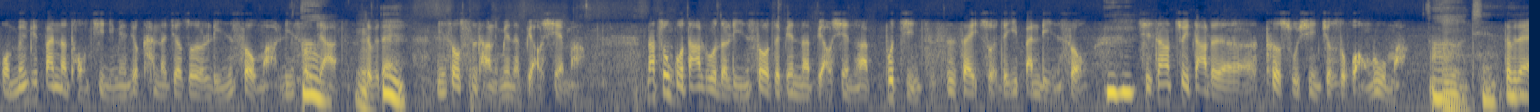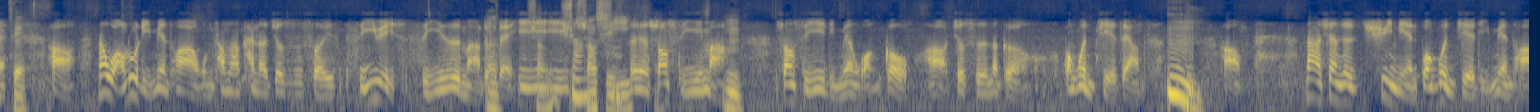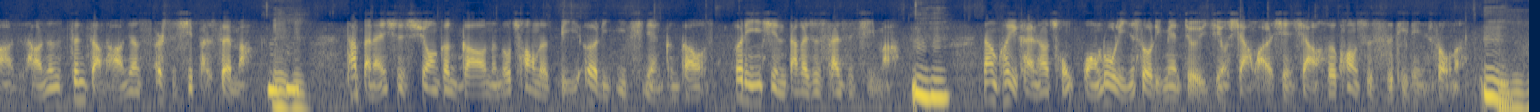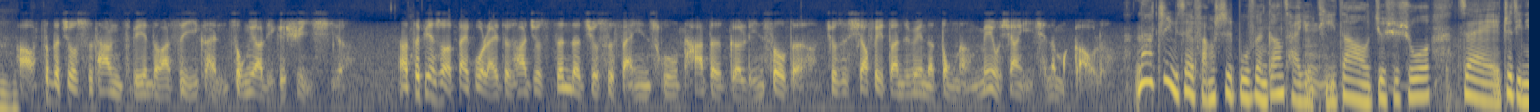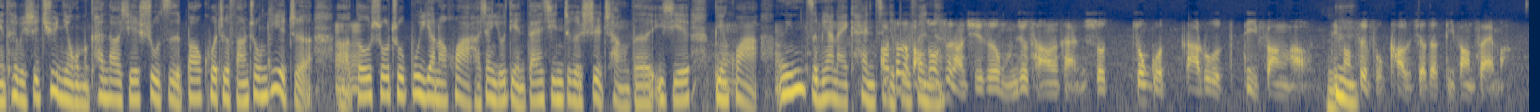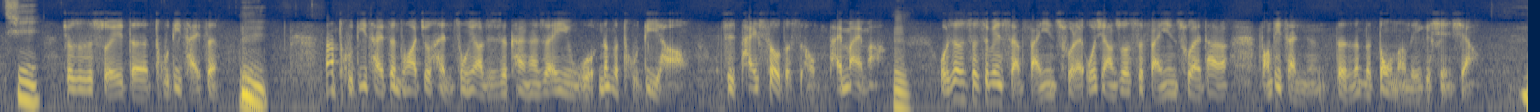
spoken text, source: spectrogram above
我们一般的统计里面就看的叫做零售嘛，零售价值，对不对？零售市场里面的表现嘛。那中国大陆的零售这边呢表现的话，不仅只是在所谓的一般零售，嗯其实它最大的特殊性就是网络嘛，啊，对不对？对，好，那网络里面的话，我们常常看到就是所谓十一月十一日嘛，对不对？一一一双十一，呃，双十一嘛，嗯，双十一里面网购啊，就是那个光棍节这样子，嗯，好，那像是去年光棍节里面的话，好像是增长的好像是二十七 percent 嘛，嗯嗯。它本来是希望更高，能够创的比二零一七年更高。二零一七年大概是三十几嘛，嗯哼。那可以看它从网络零售里面就已经有下滑的现象，何况是实体零售呢？嗯嗯。好，这个就是他们这边的话是一个很重要的一个讯息了。那这边所带过来的话，就是真的就是反映出它的个零售的，就是消费端这边的动能没有像以前那么高了。那至于在房市部分，刚才有提到，就是说在这几年，特别是去年，我们看到一些数字，包括这个房仲业者啊，都说出不一样的话，好像有点担心这个市场的一些变化。您怎么样来看这个部分呢？这个房仲市场其实我们就常常看说，中国大陆地方哈，地方政府靠的叫做地方债嘛，是，就是所谓的土地财政，嗯。那土地财政的话就很重要，就是看看说，哎，我那个土地哈是拍售的时候拍卖嘛，嗯，我就是这边想反映出来，我想说是反映出来它房地产的那个动能的一个现象。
